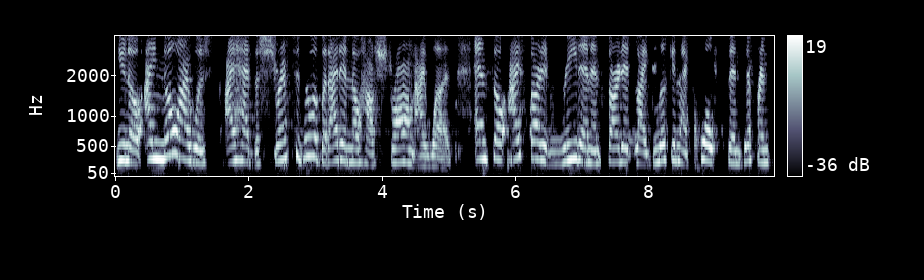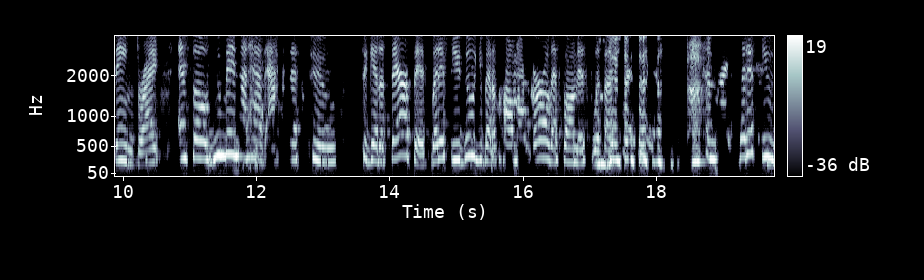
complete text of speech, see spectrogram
you know, I know I was, I had the strength to do it, but I didn't know how strong I was. And so I started reading and started like looking at quotes and different things, right? And so you may not have access to to get a therapist, but if you do, you better call my girl that's on this with us right tonight. But if you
